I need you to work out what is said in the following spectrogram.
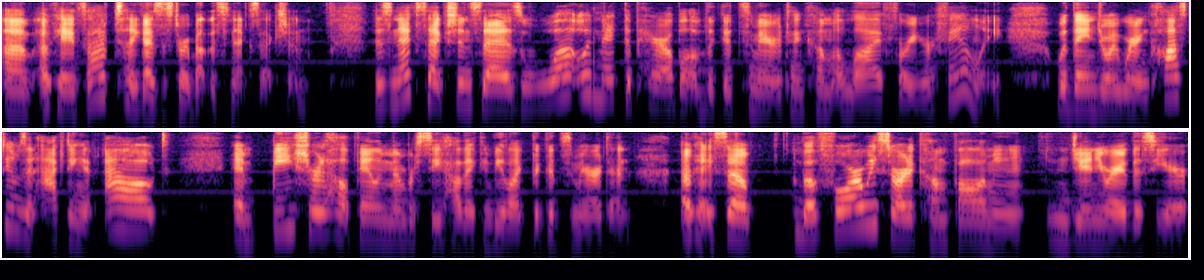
Um, okay, so I have to tell you guys a story about this next section. This next section says, What would make the parable of the Good Samaritan come alive for your family? Would they enjoy wearing costumes and acting it out? And be sure to help family members see how they can be like the Good Samaritan. Okay, so before we started Come Follow Me in January of this year,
